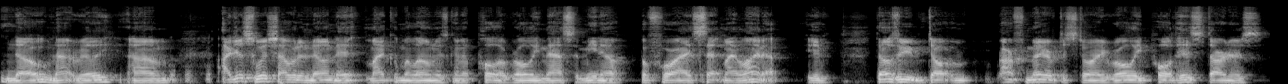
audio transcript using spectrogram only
no, not really. Um, I just wish I would have known that Michael Malone was going to pull a Rollie Massimino before I set my lineup. If those of you don't aren't familiar with the story, Rollie pulled his starters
